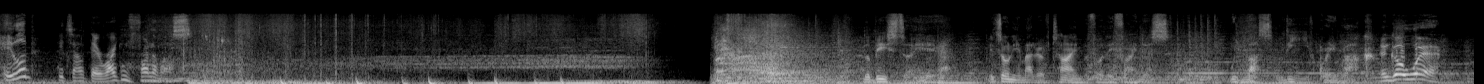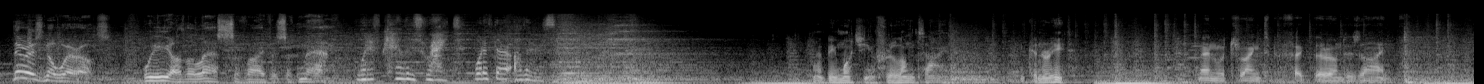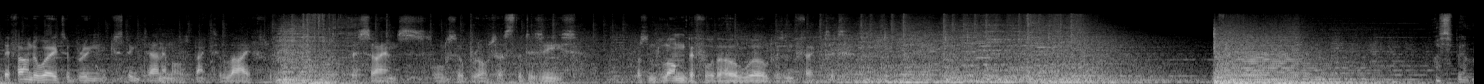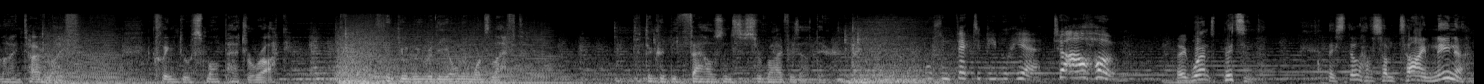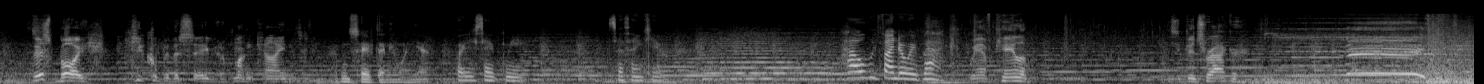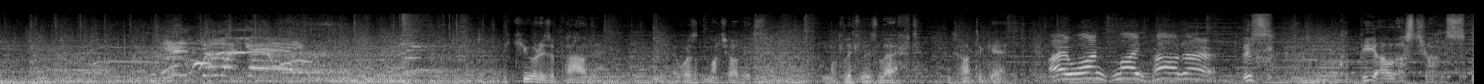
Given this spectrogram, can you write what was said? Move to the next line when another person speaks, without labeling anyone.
Caleb?
It's out there, right in front of us.
The beasts are here. It's only a matter of time before they find us. We must leave Grey Rock.
And go where? There is nowhere else. We are the last survivors of man.
What if Caleb's right? What if there are others?
I've been watching you for a long time. You can read. Men were trying to perfect their own design. They found a way to bring extinct animals back to life. Their science also brought us the disease. It wasn't long before the whole world was infected.
I've spent my entire life clinging to a small patch of rock, thinking we were the only ones left. But there could be thousands of survivors out there.
Brought infected people here, to our home.
They weren't bitten. They still have some time. Nina!
This boy, he could be the savior of mankind.
I haven't saved anyone yet.
Well, you saved me. So thank you.
How will we find our way back?
We have Caleb. He's a good tracker.
The cure is a powder. There wasn't much of it. And what little is left is hard to get.
I want my powder! This could be our last chance.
